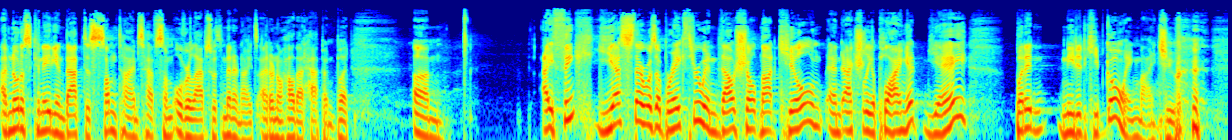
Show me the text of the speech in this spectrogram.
I've noticed Canadian Baptists sometimes have some overlaps with Mennonites. I don't know how that happened, but um, I think, yes, there was a breakthrough in thou shalt not kill and actually applying it. Yay. But it needed to keep going, mind you.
